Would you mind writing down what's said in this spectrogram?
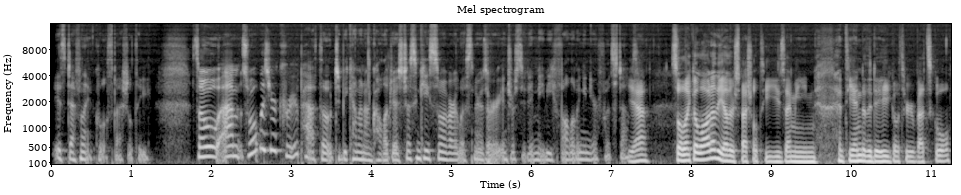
It's definitely a cool specialty. So, um, so what was your career path though to become an oncologist? Just in case some of our listeners are interested in maybe following in your footsteps. Yeah. So, like a lot of the other specialties, I mean, at the end of the day, you go through vet school,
